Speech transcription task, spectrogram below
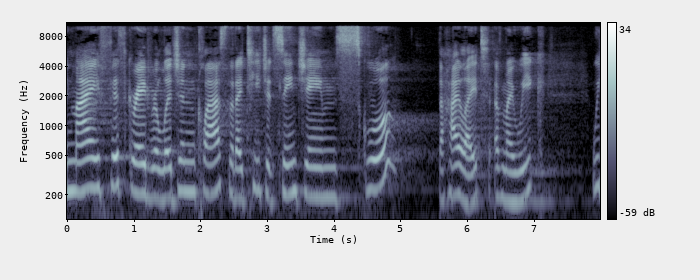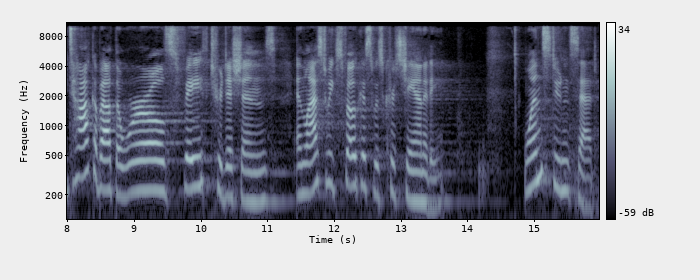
In my fifth grade religion class that I teach at St. James School, the highlight of my week, we talk about the world's faith traditions, and last week's focus was Christianity. One student said,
